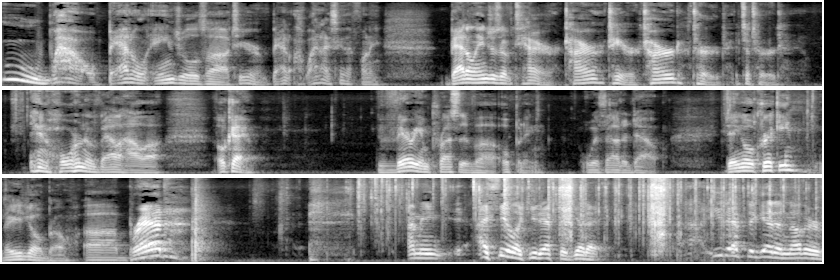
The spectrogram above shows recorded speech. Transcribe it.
Ooh, wow. Battle Angels uh tier. Battle why did I say that funny? Battle Angels of Tyre. Tyre? Tyre. Turd? Turd. It's a turd. And Horn of Valhalla. Okay. Very impressive uh, opening, without a doubt. Dango Cricky, there you go, bro. Uh, Brad, I mean, I feel like you'd have to get it. You'd have to get another.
